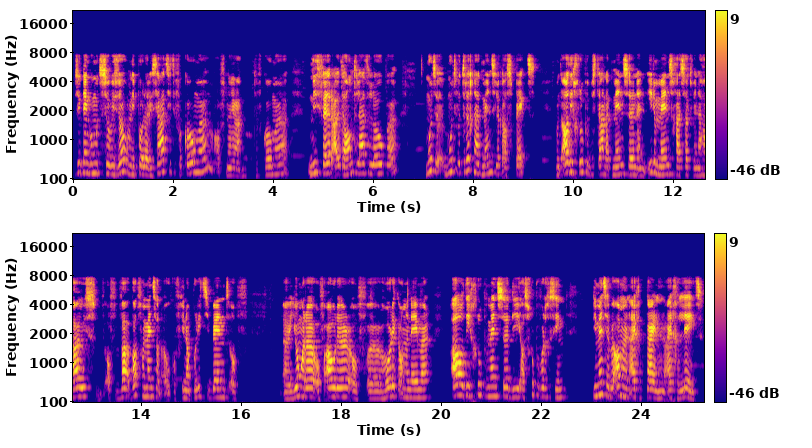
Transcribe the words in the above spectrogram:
Dus ik denk, we moeten sowieso, om die polarisatie te voorkomen, of nou ja, te voorkomen, niet verder uit de hand te laten lopen, moeten, moeten we terug naar het menselijke aspect. Want al die groepen bestaan uit mensen en ieder mens gaat straks weer naar huis, of wat voor mens dan ook. Of je nou politie bent, of uh, jongere, of ouder, of uh, horecaondernemer. Al die groepen mensen die als groepen worden gezien, die mensen hebben allemaal hun eigen pijn, hun eigen leed.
